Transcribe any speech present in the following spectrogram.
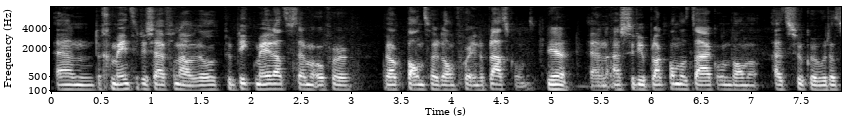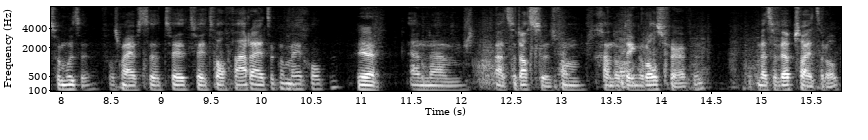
En de gemeente die zei van nou, wil het publiek mee laten stemmen over welk pand er dan voor in de plaats komt. ja, En aan Studio Plakband de taak om dan uit te zoeken hoe dat zou moeten. Volgens mij heeft uh, 212 Waarheid ook nog meegeholpen. ja. En ehm nou, toen dachten ze dus van, we gaan dat ding roze verven. Met een website erop.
